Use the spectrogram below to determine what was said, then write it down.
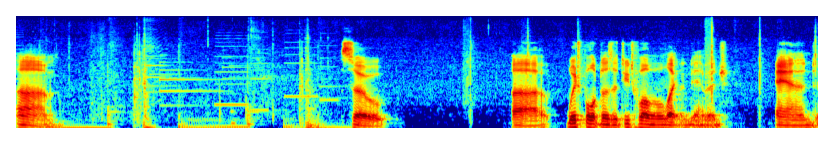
Um so uh Witch Bolt does a d12 of lightning damage and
